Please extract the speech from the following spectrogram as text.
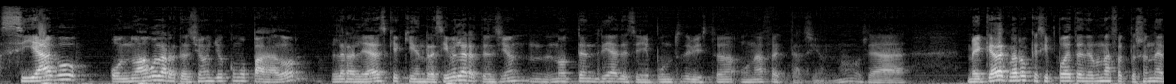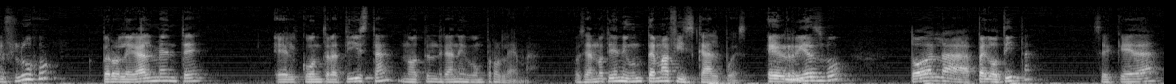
si hago o no hago la retención yo como pagador, la realidad es que quien recibe la retención no tendría desde mi punto de vista una afectación, ¿no? O sea, me queda claro que sí puede tener una afectación en el flujo, pero legalmente el contratista no tendría ningún problema. O sea, no tiene ningún tema fiscal, pues. El riesgo, toda la pelotita se queda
